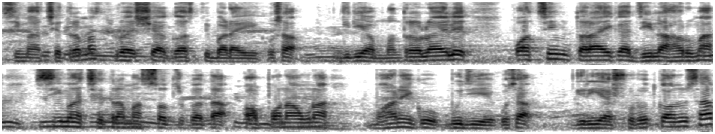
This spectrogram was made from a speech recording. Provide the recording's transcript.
सीमा क्षेत्रमा सुरक्षा गस्ती बढाइएको छ। गृह मन्त्रालयले पश्चिम तराईका जिल्लाहरूमा सीमा क्षेत्रमा सतर्कता अपनाउन भनेको बुझिएको छ। गृह स्रोतका अनुसार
